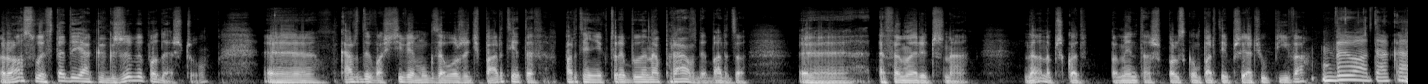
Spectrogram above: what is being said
rosły wtedy jak grzyby po deszczu. E, każdy właściwie mógł założyć partię. Te partie niektóre były naprawdę bardzo e, efemeryczne. No, na przykład Pamiętasz Polską Partię Przyjaciół Piwa? Była taka,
